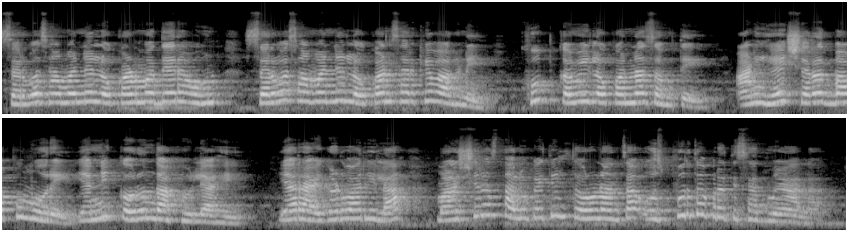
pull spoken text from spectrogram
सर्वसामान्य लोकांमध्ये राहून सर्वसामान्य लोकांसारखे वागणे खूप कमी लोकांना जमते. आणि हे शरद बापू मोरे यांनी करून दाखवले आहे. या रायगडवारीला माळशिरस तालुक्यातील तरुणांचा उत्स्फूर्त प्रतिसाद मिळाला.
